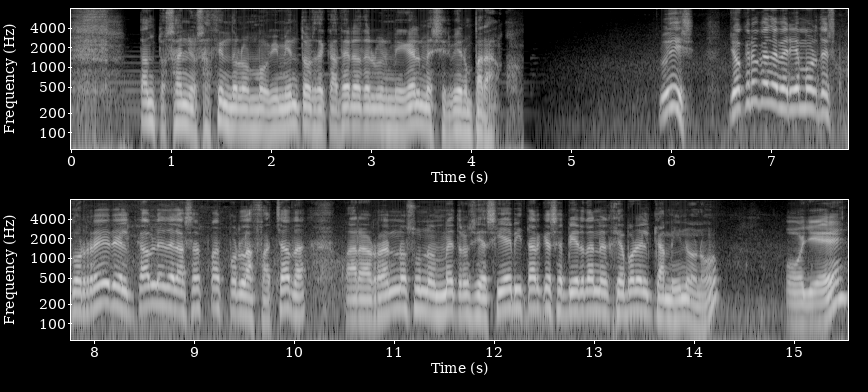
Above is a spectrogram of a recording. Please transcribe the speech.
Tantos años haciendo los movimientos de cadera de Luis Miguel me sirvieron para algo. Luis, yo creo que deberíamos descorrer el cable de las aspas por la fachada para ahorrarnos unos metros y así evitar que se pierda energía por el camino, ¿no? Oye,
